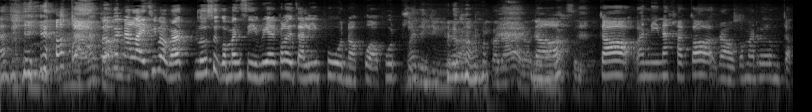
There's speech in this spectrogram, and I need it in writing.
นาทีน้อยจังก็เป็นอะไรที่แบบว่ารู้สึกว่ามันซีเรียสก็เลยจะรีบพูดเนาะกลัวพูดผิดไม่จริงๆเวลาแบบนี้ก็ได้เราแนะนำหลักสูตรก็วันนี้นะคะก็เราก็มาเริ่มกับ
